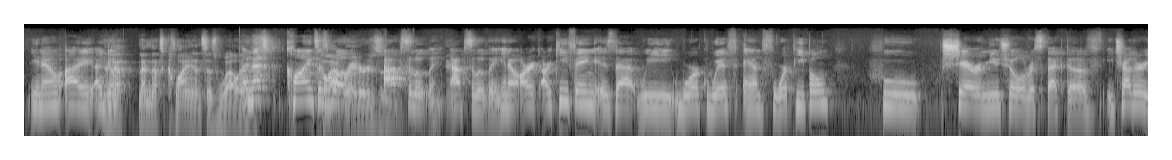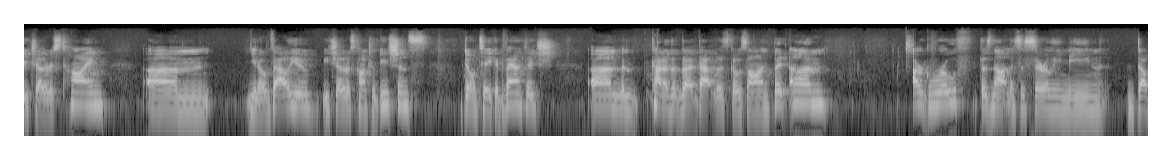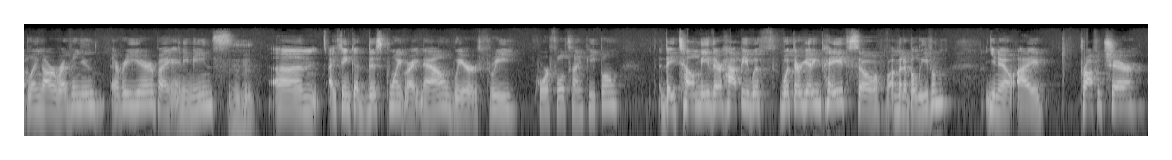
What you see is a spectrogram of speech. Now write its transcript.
You know, I, I don't. That, then that's clients as well as and that's clients as well. collaborators and- absolutely, absolutely. You know, our our key thing is that we work with and for people who share a mutual respect of each other, each other's time, um, you know, value each other's contributions, don't take advantage, um, and kind of the, the, that list goes on. But um, our growth does not necessarily mean doubling our revenue every year by any means. Um, I think at this point right now, we're three core full time people. They tell me they're happy with what they're getting paid, so I'm going to believe them. You know, I profit share,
